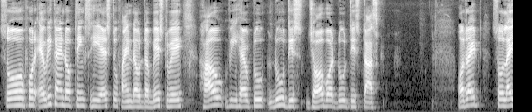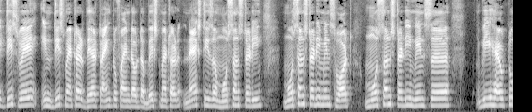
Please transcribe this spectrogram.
So for every kind of things he has to find out the best way how we have to do this job or do this task. All right so like this way in this method they are trying to find out the best method. Next is a motion study. Motion study means what? Motion study means uh, we have to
